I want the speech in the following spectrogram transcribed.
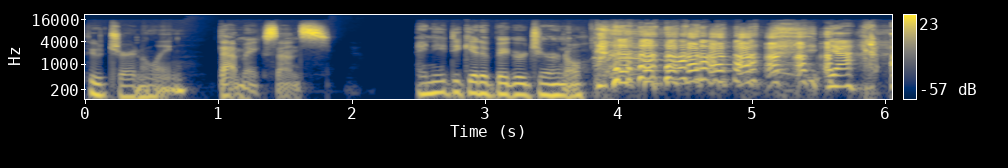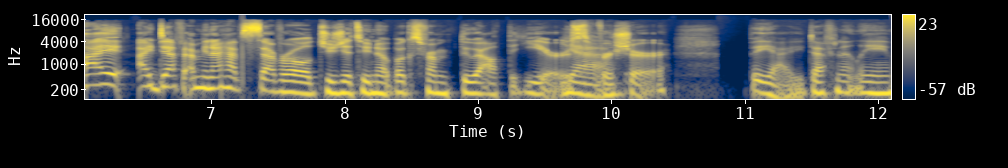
through journaling. That makes sense. I need to get a bigger journal. yeah, I I def I mean I have several jujitsu notebooks from throughout the years Yeah. for sure. But yeah, you definitely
